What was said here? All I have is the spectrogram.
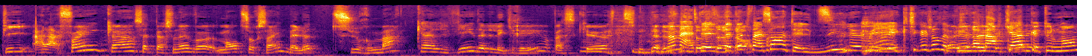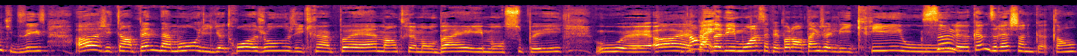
puis à la fin, quand cette personne-là va, monte sur scène, ben là, tu remarques qu'elle vient de l'écrire, parce que tu l'as Non, mais le de toute façon, elle te le dit, là, mais il y a quelque chose de Ouais, plus remarquable que tout le monde qui dise Ah, j'étais en peine d'amour il y a trois jours, j'ai écrit un poème entre mon bain et mon souper. Ou euh, Ah, euh, Non, mais- pardonnez-moi, ça fait pas longtemps que je l'ai écrit. Ou Ça, là, comme dirait Sean Coton,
